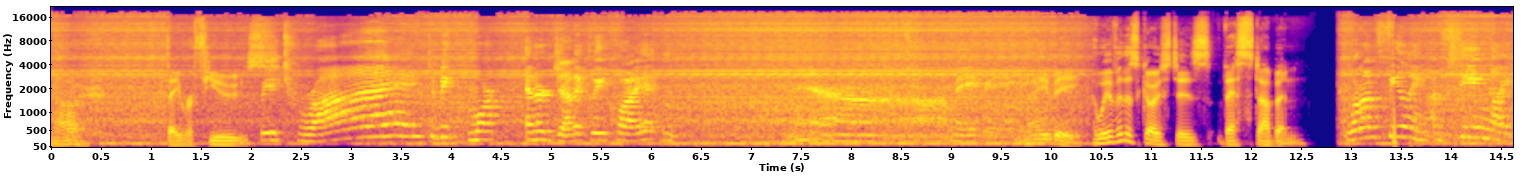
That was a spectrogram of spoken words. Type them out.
No. They refuse. We try to be more energetically quiet? Yeah, maybe. Maybe. Whoever this ghost is, they're stubborn. What I'm feeling, I'm seeing like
